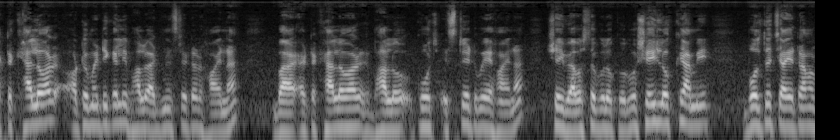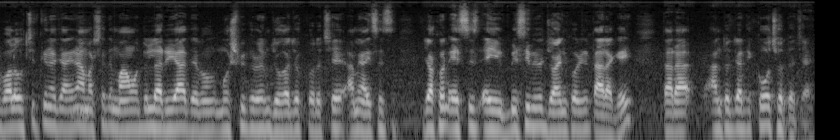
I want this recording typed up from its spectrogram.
একটা খেলোয়াড় অটোমেটিক্যালি ভালো অ্যাডমিনিস্ট্রেটর হয় না বা একটা খেলোয়াড় ভালো কোচ স্টেট ওয়ে হয় না, সেই ব্যবস্থাগুলো করব। সেই লক্ষ্যে আমি বলতে চাই, এটা আমার বলা উচিত কিনা জানি না। আমার সাথে মাহমুদুল্লাহ রিয়াদ এবং মুশফিকুর রহিম যোগাযোগ করেছে। আমি আইসিসি যখন এসিস এই বিসিবিতে জয়েন করি তার আগেই, তারা আন্তর্জাতিক কোচ হতে চায়।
